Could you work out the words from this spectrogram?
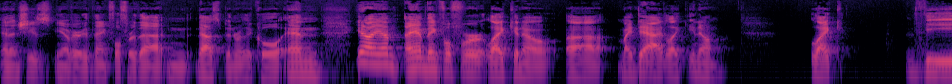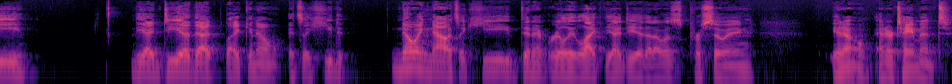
and then she's you know very thankful for that and that's been really cool and you know I am I am thankful for like you know uh my dad like you know like the the idea that like you know it's a he knowing now it's like he didn't really like the idea that I was pursuing you know entertainment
